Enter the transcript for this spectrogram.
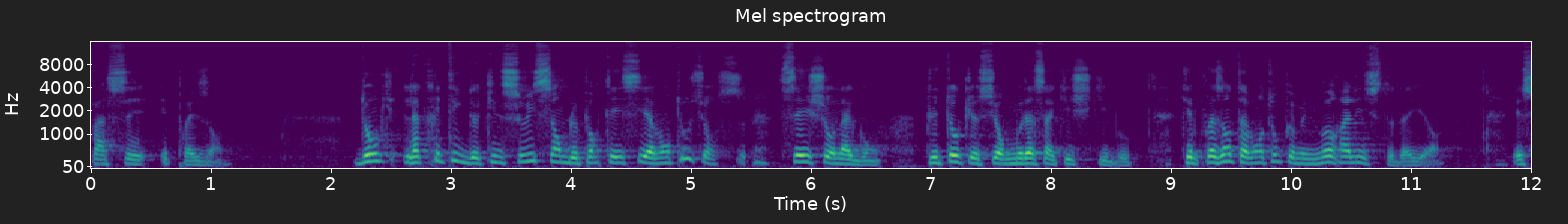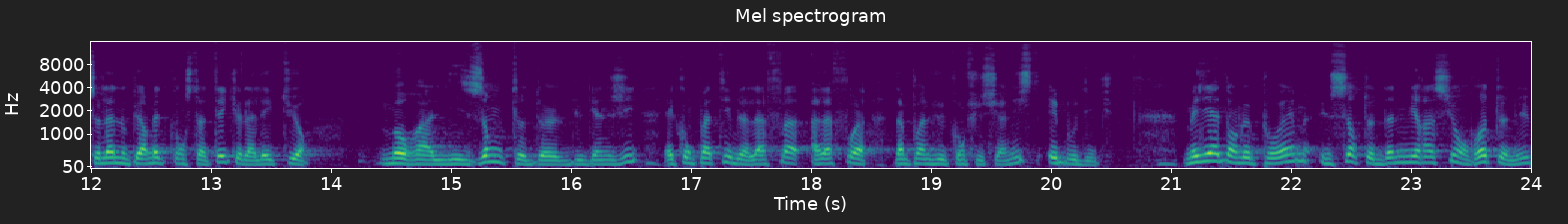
passé et présent. Donc la critique de Kinsui semble porter ici avant tout sur Seishonagon, plutôt que sur Murasaki Shikibu, qu'elle présente avant tout comme une moraliste d'ailleurs. Et cela nous permet de constater que la lecture moralisante du Genji est compatible à la, fois d'un point de vue confucianiste et bouddhique. Mais il y a dans le poème une sorte d'admiration retenue,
